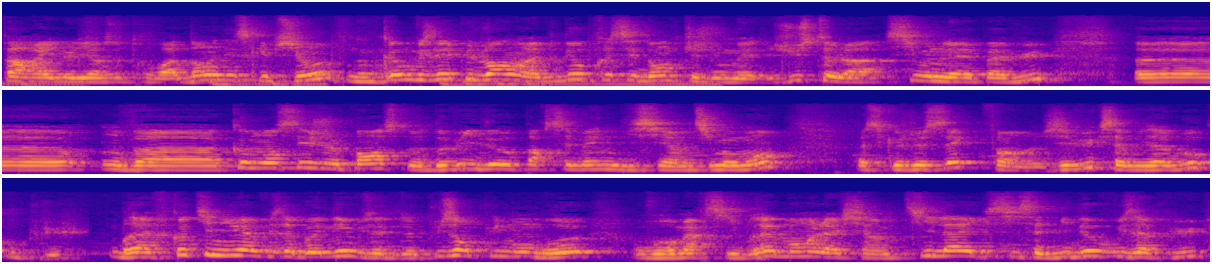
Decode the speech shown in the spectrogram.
Pareil, le lien se trouvera dans la description. Donc comme vous avez pu le voir dans la vidéo précédente que je vous mets juste là, si vous ne l'avez pas vu, euh, on va commencer, je pense, nos deux vidéos par semaine d'ici un petit moment, parce que je sais que, enfin, j'ai vu que ça vous a beaucoup plu. Bref, continuez à vous abonner, vous êtes de plus en plus nombreux. On vous remercie vraiment. Lâchez un petit like si cette vidéo vous a plu.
